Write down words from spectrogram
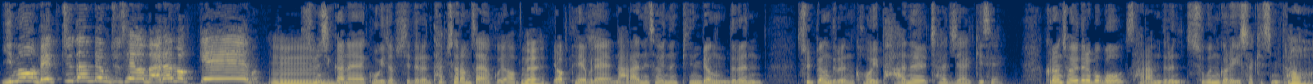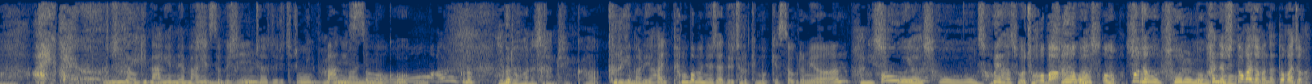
이모 맥주도 한 병 주세요 말아먹게 막. 음. 순식간에 고기 접시들은 탑처럼 쌓였고요 네. 옆 테이블에 나란히 서 있는 빈 병들은 술병들은 거의 반을 차지할 기세 그런 저희들을 보고 사람들은 수군거리기 시작했습니다 어. 아이고, 아이고, 오늘 여기 망했네 망했어 그지? 여자들이 저렇게 어, 망했어. 어, 아유 그럼 운동하는 사람들인가? 그러게 말이야. 아, 평범한 여자들이 저렇게 먹겠어 그러면 아니 소야 소. 소야 소 저거 봐. 소가 어머, 어머 또 저, 소, 소를 먹어. 한 점씩 또 가져간다 또 가져가.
